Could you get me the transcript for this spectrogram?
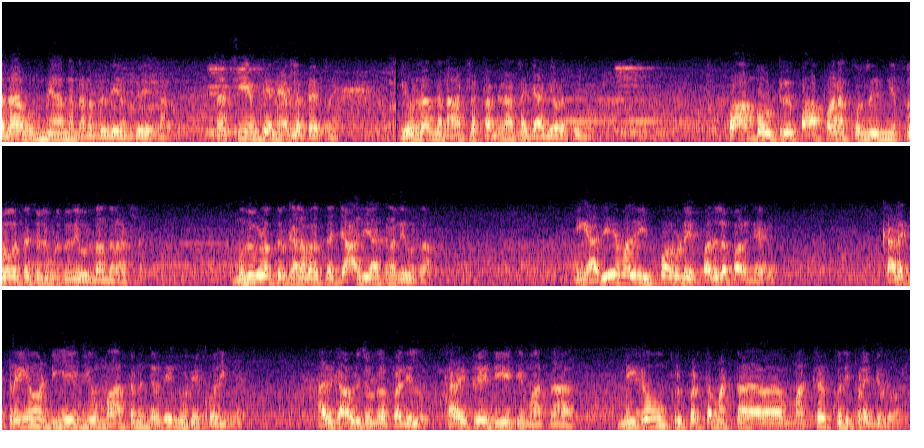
அதான் உண்மையான நடந்ததே வந்து நான் நான் சிஎம்டே நேரில் பேசுறேன். இவர் தான் இந்த நாட்டில் தமிழ்நாட்டில் ஜாதி வளர்த்தது பாம்பை விட்டு பாப்பான கொல்லுன்னு ஸ்லோகத்தை சொல்லி கொடுத்தது இவர் தான் இந்த நாட்டில். முதுகுளத்து கலவரத்தை ஜாதியாக்குனது இவர் தான் நீங்க அதே மாதிரி இப்போ அவருடைய பதில பாருங்க. கலெக்டரையும் டிஐஜியும் மாத்தணுங்கிறது எங்களுடைய கோரிக்கை. அதுக்கு அவரு சொல்ற பதில் கலெக்டரையும் டிஐஜியும் மாத்தினா மிகவும் பிற்படுத்தப்பட்ட மக்கள் கொதிப்படைந்து விடுவாங்க.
